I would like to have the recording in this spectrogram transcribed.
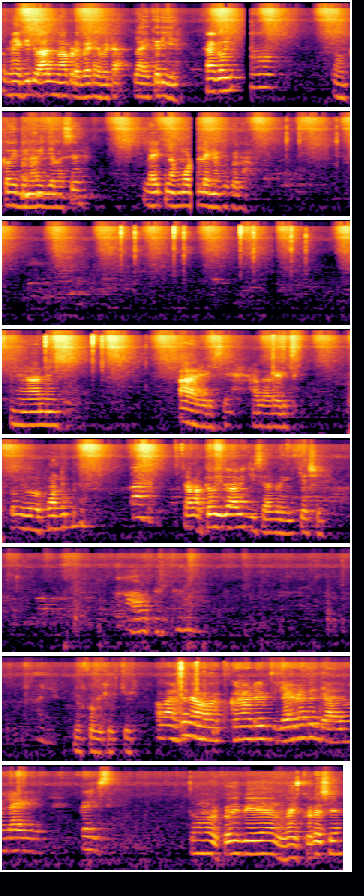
તો મેં કીધું આજમાં આપણે બેઠા બેઠા લાઈ કરીએ. કાં કવિ? તો કવિ બનાવી આવી ગયેલા છે. લાઇટના મોડ લઈ નાખું પેલા હા નહીં આ રેડી છે. હાલો રેડી કવિ ઓલો ફોન લઈ દીધો તમારે કવિ જો આવી ગઈ છે આપણે કે છે. ને કવિ કે કે અમારે છે ને ઘણા ટાઈમથી લાઈવ નથી ને ત્યારે અમે લાઈવ કરીશ તો અમારે કવિ બેન લાઈક કરે છે.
